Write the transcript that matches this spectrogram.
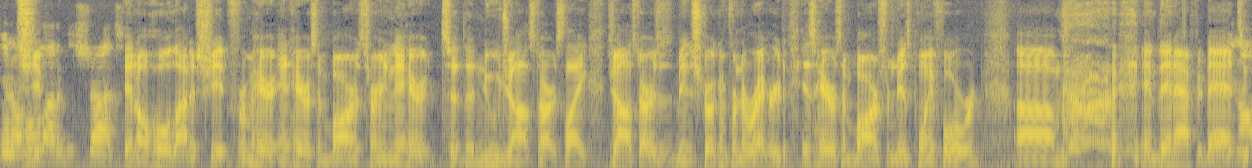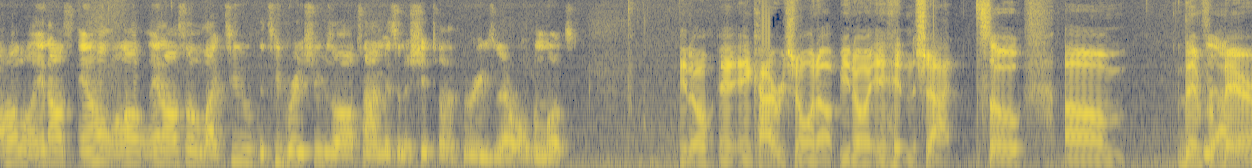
and a whole shit, lot of missed shots. And a whole lot of shit from Har- and Harrison Barnes turning to, Har- to the new John Starks. Like John Starks has been stricken from the record as Harrison Barnes from this point forward. Um, and then after that, and, two- hold on, and also, and, hold on, and also like two the two greatest shooters of all time missing a shit ton of threes that were open looks. You know, and, and Kyrie showing up, you know, and hitting the shot. So um, then from yeah. there,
